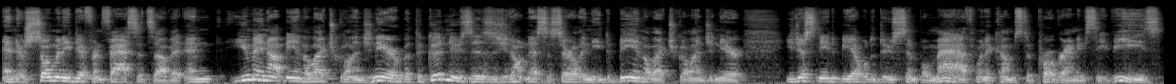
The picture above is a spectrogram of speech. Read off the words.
and there's so many different facets of it. And you may not be an electrical engineer, but the good news is, is you don't necessarily need to be an electrical engineer. You just need to be able to do simple math when it comes to programming CVs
